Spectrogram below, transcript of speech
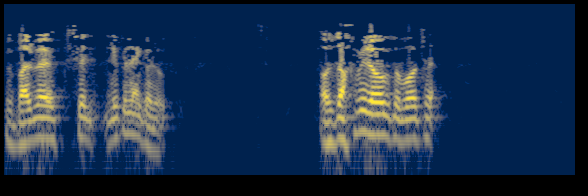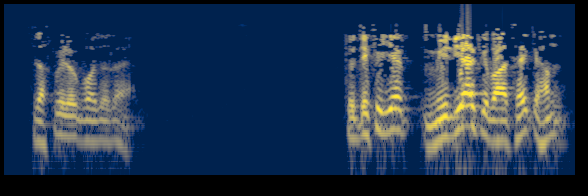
تو ملبے سے نکلیں گے لوگ۔ اور زخمی لوگ تو بہت ہیں۔ زخمی لوگ بہت زیادہ ہیں۔ تو دیکھیے، یہ میڈیا کی بات ہے کہ ہم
